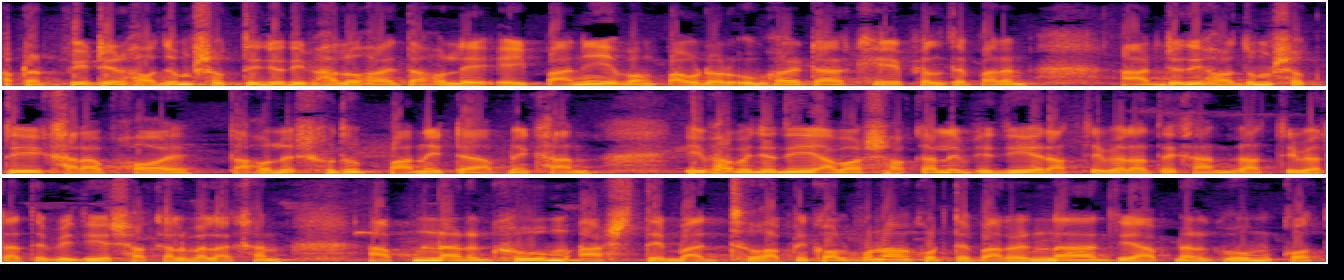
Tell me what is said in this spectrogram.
আপনার পেটের হজম শক্তি যদি ভালো হয়, তাহলে এই পানি এবং পাউডার উভয়টা খেয়ে ফেলতে পারেন। আর যদি হজম শক্তি খারাপ হয় তাহলে শুধু পানিটা আপনি খান। এভাবে যদি আবার সকালে ভিজিয়ে রাত্রিবেলাতে খান, রাত্রিবেলাতে ভিজিয়ে সকালবেলা খান, আপনার ঘুম আসতে বাধ্য। আপনি কল্পনাও করতে পারেন না যে আপনার ঘুম কত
